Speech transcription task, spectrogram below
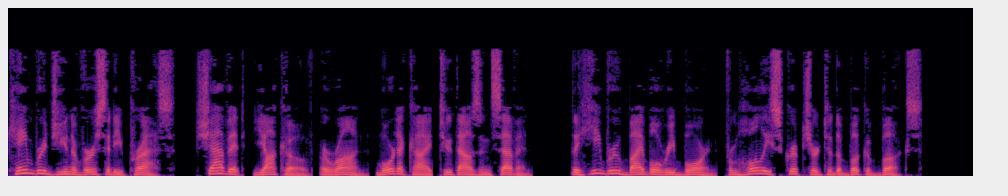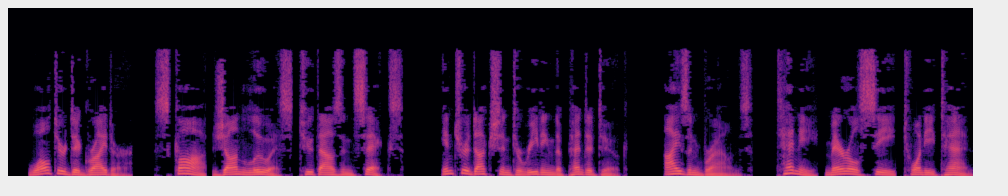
Cambridge University Press. Shavit, Yaakov, Eran, Mordecai 2007. The Hebrew Bible Reborn, From Holy Scripture to the Book of Books. Walter de Gruyter. Ska, Jean-Louis 2006. Introduction to Reading the Pentateuch. Eisenbrauns. Tenney, Merrill C. 2010.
